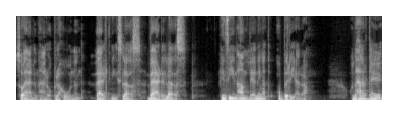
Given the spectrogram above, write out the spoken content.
så är den här operationen verkningslös, värdelös. Det finns ingen anledning att operera. Och det här kan ju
